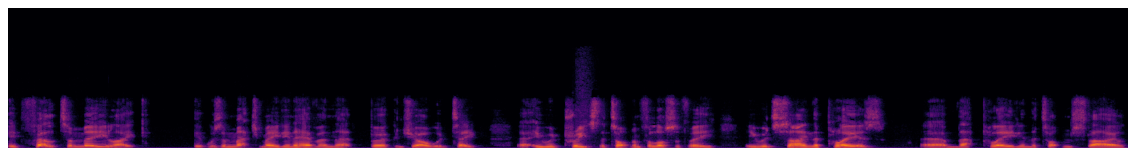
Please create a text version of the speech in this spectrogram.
it felt to me like it was a match made in heaven that Burkinshaw would take, uh, he would preach the Tottenham philosophy, he would sign the players um, that played in the Tottenham style.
